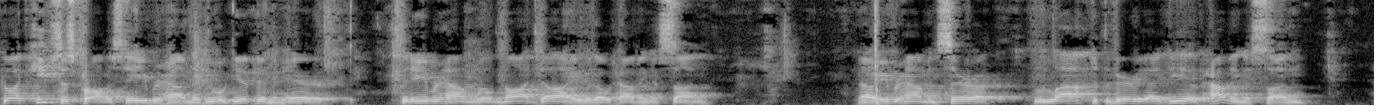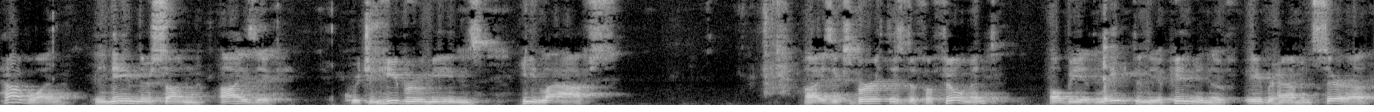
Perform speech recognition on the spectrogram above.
God keeps his promise to Abraham that he will give him an heir that Abraham will not die without having a son. Now, Abraham and Sarah, who laughed at the very idea of having a son, have one. They name their son Isaac, which in Hebrew means he laughs. Isaac's birth is the fulfillment, albeit late in the opinion of Abraham and Sarah,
